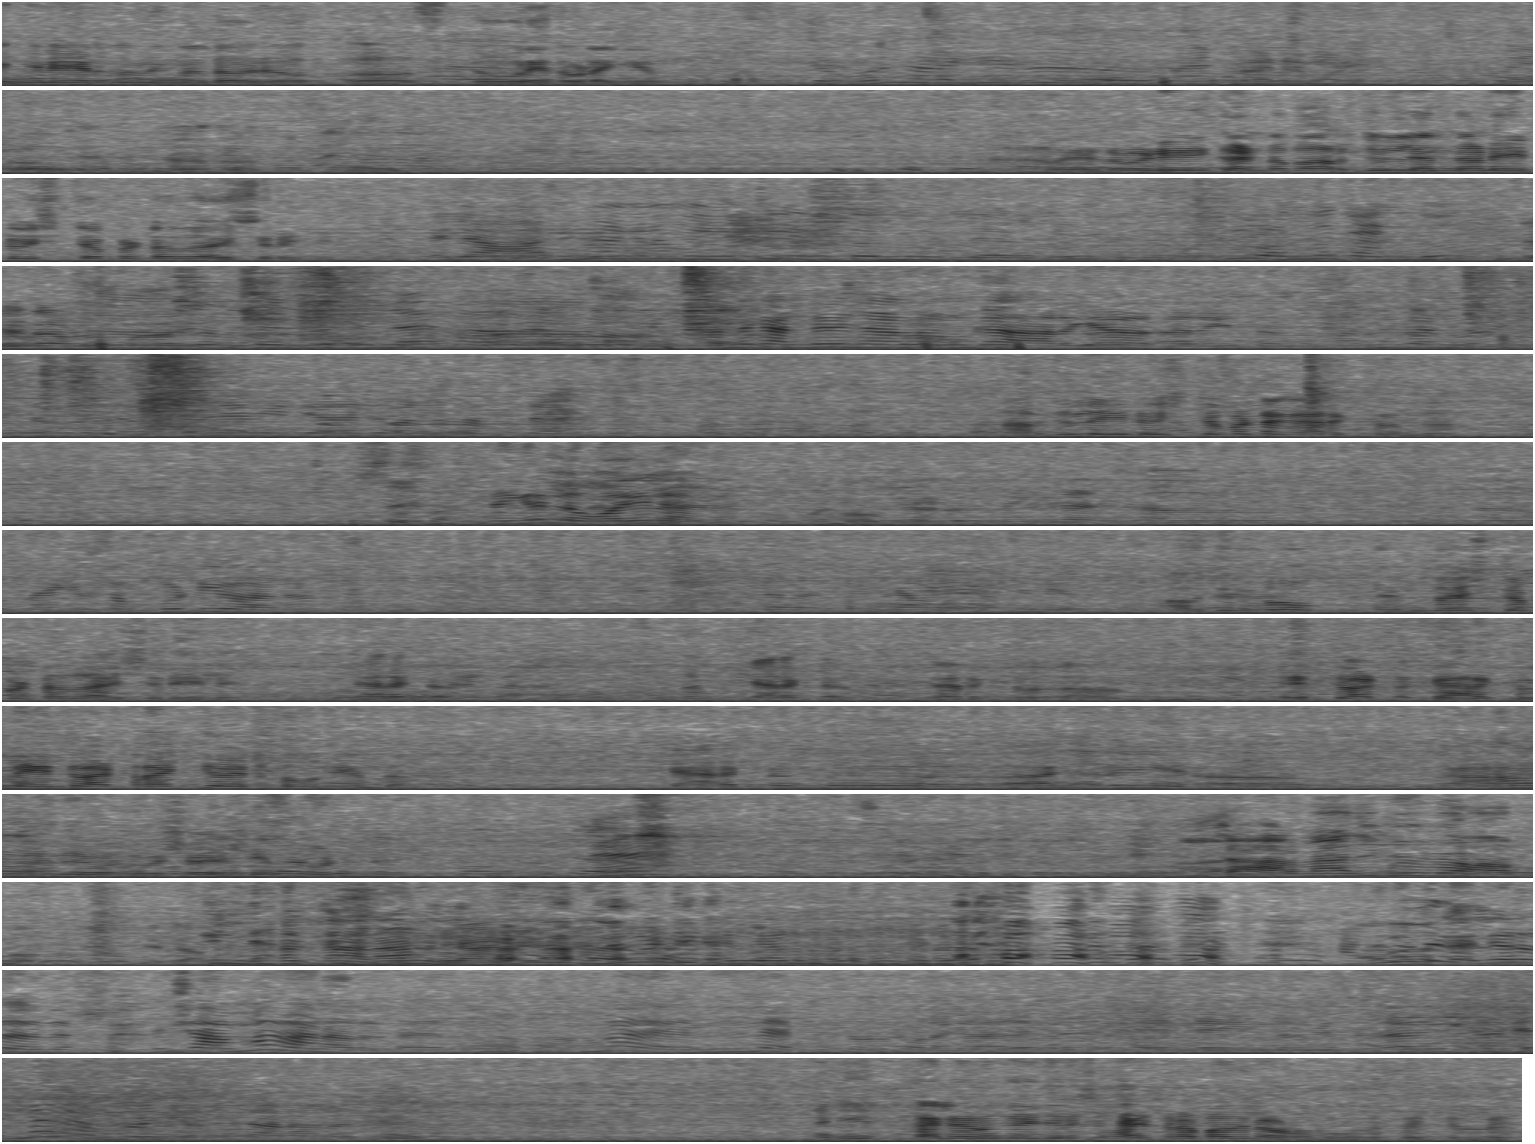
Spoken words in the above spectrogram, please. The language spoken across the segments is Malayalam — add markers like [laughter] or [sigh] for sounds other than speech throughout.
എങ്ങനെയായിരുന്നു നിങ്ങളുടെ ഒരു സ്റ്റോറി തുടങ്ങിയത്? സ്റ്റോറി തുടങ്ങിയത് മാട്രിമോണി. കണ്ടപ്പോൾ അർജുനിൽ എന്താണ് ഏറ്റവും ഇഷ്ടപ്പെട്ടത് ഐശ്വര്യക്ക്? ഇല്ല ആദ്യം അങ്ങനെ മീറ്റ് ചെയ്തിട്ടൊന്നും ഇല്ലായിരുന്നു ഏറ്റവും ഇഷ്ടപ്പെട്ട ക്യാരക്ടർ എന്താ? ഭയങ്കര ലോയലാണ് ഭയങ്കര ഭയങ്കര സപ്പോർട്ടീവാണ് അർജുൻ ബ്രോ എന്താ ഇഷ്ടപ്പെട്ടത് ഐശ്വര്യയിൽ? ക്യാരക്ടർ ക്യാരക്ടർ ക്യാരക്ടർ ഏറ്റവും ക്യാരക്ടറിൽ ഏറ്റവും അട്രാക്റ്റീവ് ആയിട്ട് തോന്നിയത് എന്താ? ക്യാരക്ടറിൽ ആക്ച്വലി കാണാവുന്നതേ ഉള്ളൂ. പക്ഷേ ഷീസ് ഗുഡ് സ്റ്റാർ മാജിക് കാണാറുണ്ടോ? ഇല്ല. കാണാറില്ല. [laughs] അതുകൊണ്ട് കല്യാണം നടന്നില്ല. അതുകൊണ്ട് കല്യാണം നടന്നത് പക്ഷെ അമ്മ കാണാറുണ്ടായിരുന്നു. അമ്മ എല്ലാ എപ്പിസോഡും മുടങ്ങാതെ എന്റെ ഇന്റർവ്യൂസ് എല്ലാം അമ്മ കാണാറുണ്ട്. ഇനി കല്യാണം കഴിഞ്ഞിട്ട് ഹൈദരാബാദിലാണോ? നിങ്ങൾ സെറ്റിൽഡ്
